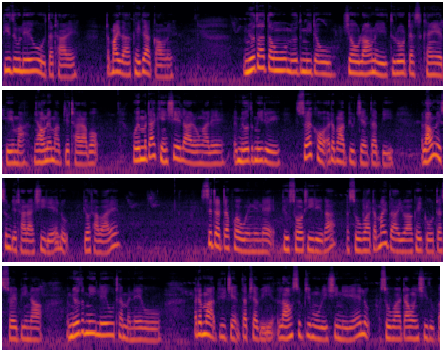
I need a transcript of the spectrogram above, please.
ပြည်သူလေးဦးကိုတတ်ထားတယ်။တမိုက်သာခိတ်ကကောင်းတယ်။အမျိုးသား၃ဦးအမျိုးသမီး၁ဦးရုပ်လောင်းတွေသူတို့တက်စခန်းရဲ့ဘေးမှာမြောင်းထဲမှာပစ်ထားတာပေါ့။ဝေမတိုက်ခင်ရှေ့လာတုန်းကလည်းအမျိုးသမီးတွေဆွဲခေါ်အဓမ္မပြုကျင့်တက်ပြီးအလောင်းတွေဆွန့်ပစ်ထားတာရှိတယ်လို့ပြောထားပါတယ်။စစ်တပ်တပ်ဖွဲ့ဝင်တွေနဲ့ပြူစောထီတွေကအဆိုပါတမိုက်သာရွာခိတ်ကိုတက်ဆွဲပြီးနောက်အမျိုးသမီး၄ဦးထပ်မံကို အဓမ္မပြုကျင့်တပ်ဖြတ်ပြီးအလောင်းစုပစ်မှုတွေရှိနေတယ်လို့အဆိုပါတာဝန်ရှိသူက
